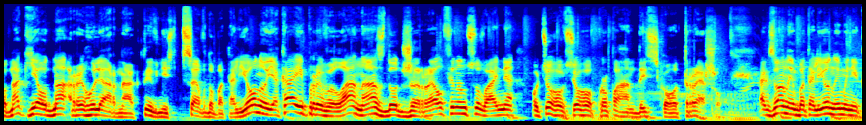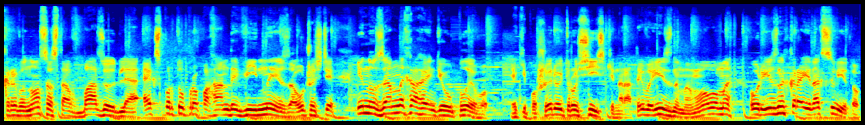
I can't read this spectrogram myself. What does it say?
Однак є одна регулярна активність псевдобатальйону, яка і привела нас до джерел фінансування оцього всього пропагандистського трешу. Так званий батальйон імені Кривоноса став базою для експорту пропаганди війни за участі іноземних агентів впливу, які поширюють російські наративи різними мовами у різних країнах світу.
